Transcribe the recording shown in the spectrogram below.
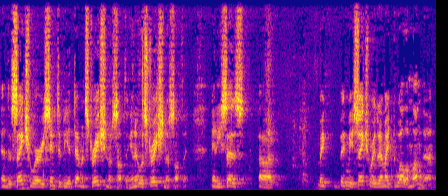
And the sanctuary seemed to be a demonstration of something, an illustration of something. And He says, uh, make, make me a sanctuary that I might dwell among them.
